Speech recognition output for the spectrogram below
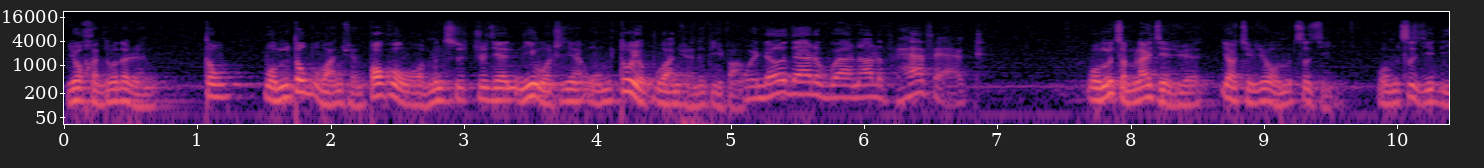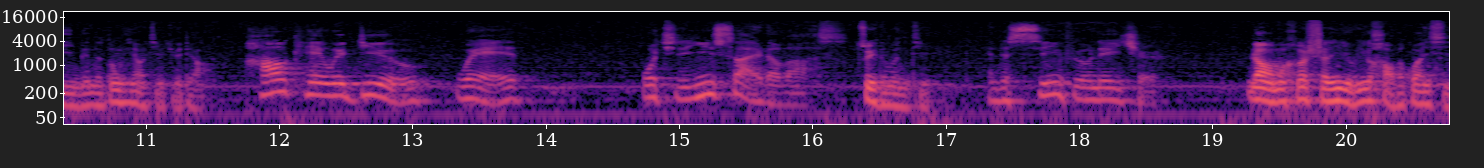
有很多的人都我们都不完全，包括我们之之间，你我之间，我们都有不完全的地方。 We know that we are not perfect. 我们怎么来解决？要解决我们自己，我们自己里面的东西要解决掉 How can we deal with what's inside of us 罪的问题， and the sinful nature 让我们和神有一个好的关系，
